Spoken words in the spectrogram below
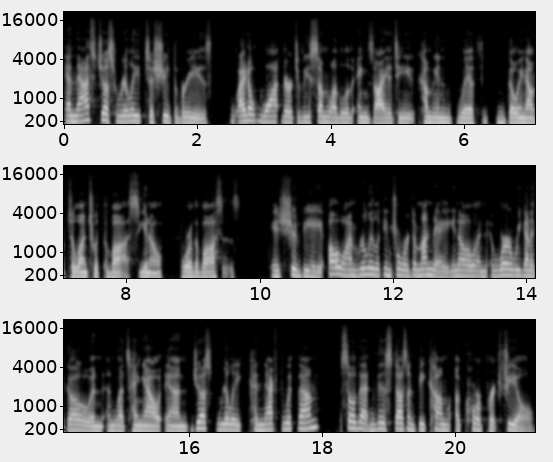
And that's just really to shoot the breeze. I don't want there to be some level of anxiety coming with going out to lunch with the boss, you know, or the bosses. It should be, oh, I'm really looking forward to Monday, you know, and, and where are we going to go? And, and let's hang out and just really connect with them so that this doesn't become a corporate feel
